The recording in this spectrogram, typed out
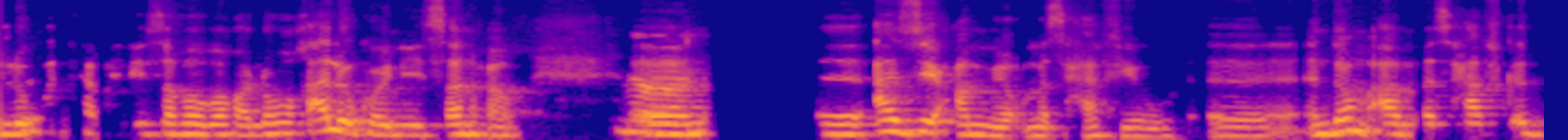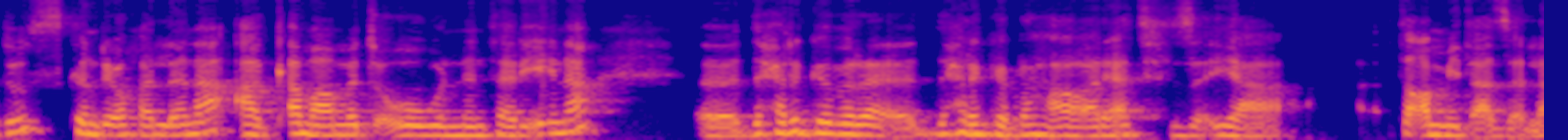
ኢሉ ተመሊሰ ክህቦ ከለኹ ካልእ ኮይኑ ይፀንሖ ኣዝዩ ዓሚቕ መፅሓፍ እዩ እንዶም ኣብ መፅሓፍ ቅዱስ ክንሪኦ ከለና ኣቀማምጥኡ እውን እንተሪኢና ድሕሪ ግብሪ ሃዋርያት እያ ተቐሚጣ ዘላ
